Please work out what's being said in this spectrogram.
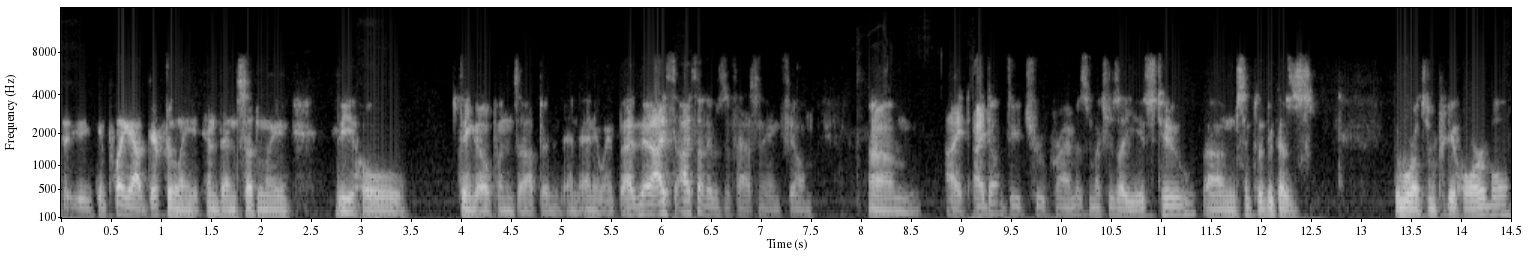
it can play out differently, and then suddenly the whole thing opens up. And, and anyway, but I, I thought it was a fascinating film. Um, I, I don't do true crime as much as I used to, um, simply because the world's been pretty horrible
